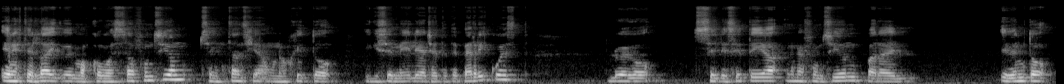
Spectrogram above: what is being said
En este slide vemos cómo esa función se instancia un objeto XML HTTP request, luego se le setea una función para el evento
